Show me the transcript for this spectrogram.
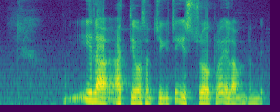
ఇలా అత్యవసర చికిత్స ఈ స్ట్రోక్లో ఇలా ఉంటుంది.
